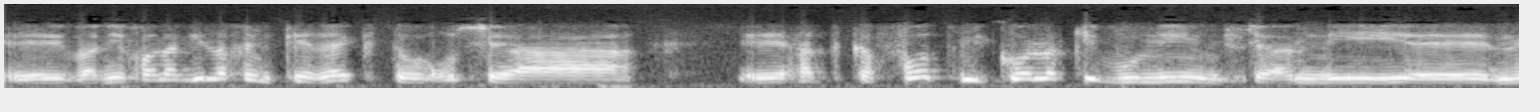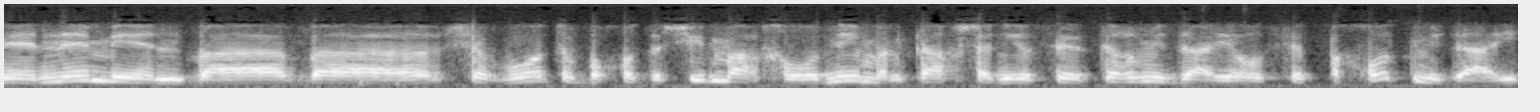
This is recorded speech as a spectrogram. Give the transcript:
אה, ואני יכול להגיד לכם כרקטור שההתקפות מכל הכיוונים שאני אה, נהנה מהן בשבועות או בחודשים האחרונים על כך שאני עושה יותר מדי או עושה פחות מדי,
